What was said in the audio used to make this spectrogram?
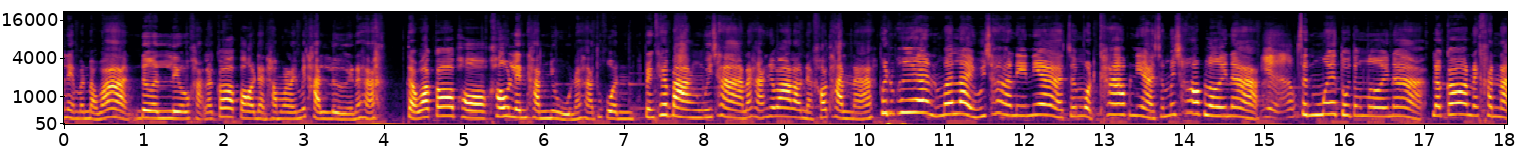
เนี่ยมันแบบว่าเดินเร็วค่ะ แล้วก็ปอเนี่ยทำอะไรไม่ทันเลยนะคะ แต่ว่าก็พอเข้าเลนทันอยู่นะคะ ทุกคนเป็นแค่บางวิชานะคะ ที่ว่าเราเนี่ยเข้าทันนะ เพื่อนๆ เมื่อไหร่วิชานี้เนี่ยจะหมดคาบเนี่ยฉันไม่ชอบเลยน่ะ Yeah. ฉันเมื่อยตัวจังเลยน่ะแล้วก็ในขณะ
